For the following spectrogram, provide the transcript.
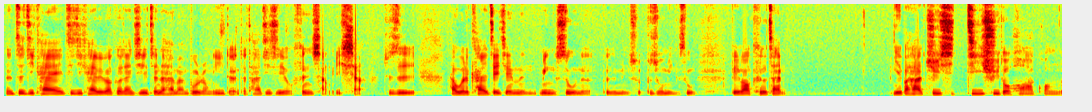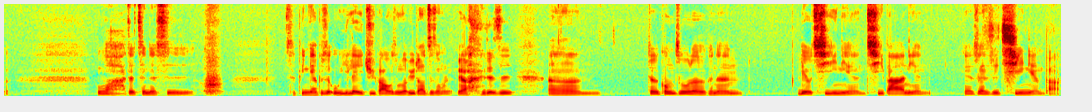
那自己开自己开背包客栈，其实真的还蛮不容易的。他其实有分享一下，就是他为了开这间民民宿呢，不是民宿，不是说民宿，背包客栈，也把他的积蓄积蓄都花光了。哇，这真的是。这应该不是物以类聚吧？我怎么遇到这种人？没有，就是，嗯，就是工作了可能六七年、七八年，应该算是七年吧。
